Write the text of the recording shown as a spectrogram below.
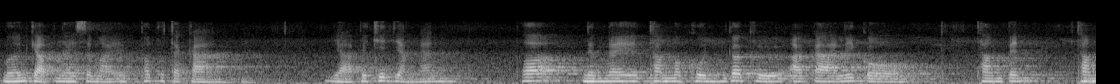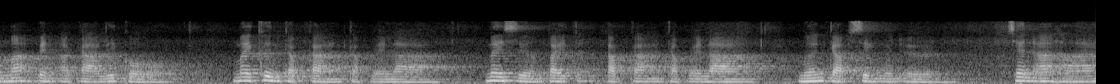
เหมือนกับในสมัยพระพุทธการ อย่าไปคิดอย่างนั้น เพราะหนึ่งในธรรมคุณก็คืออาการลิโกทำเป็นธรรมะเป็นอาการลิโก ไม่ขึ้นกับการกับเวลา ไม่เสื่อมไปกับการกับเวลา เหมือนกับสิ่งอื่นๆ เช่นอาหาร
